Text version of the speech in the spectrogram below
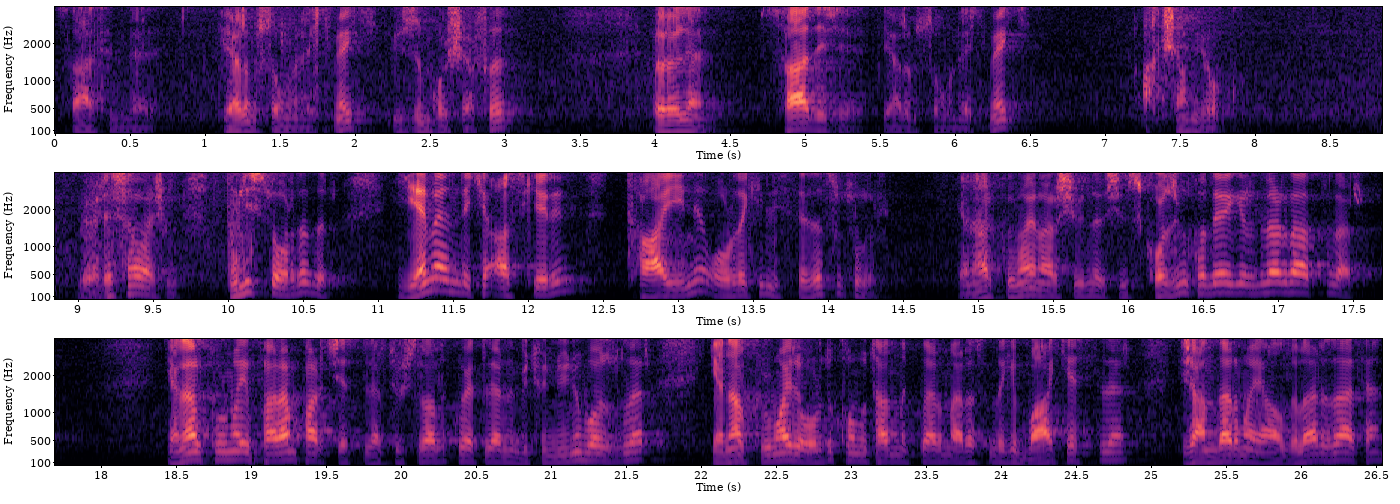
saatinde yarım somun ekmek, üzüm hoşafı, öğlen sadece yarım somun ekmek, akşam yok. Böyle savaş mı? Bu liste oradadır. Yemen'deki askerin tayini oradaki listede tutulur. Genelkurmay'ın arşivinde. Şimdi Kozmik Oda'ya girdiler dağıttılar. Genelkurmay'ı paramparça ettiler. Türk Silahlı Kuvvetleri'nin bütünlüğünü bozdular. Genelkurmay ile ordu komutanlıklarının arasındaki bağı kestiler. Jandarmayı aldılar zaten.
